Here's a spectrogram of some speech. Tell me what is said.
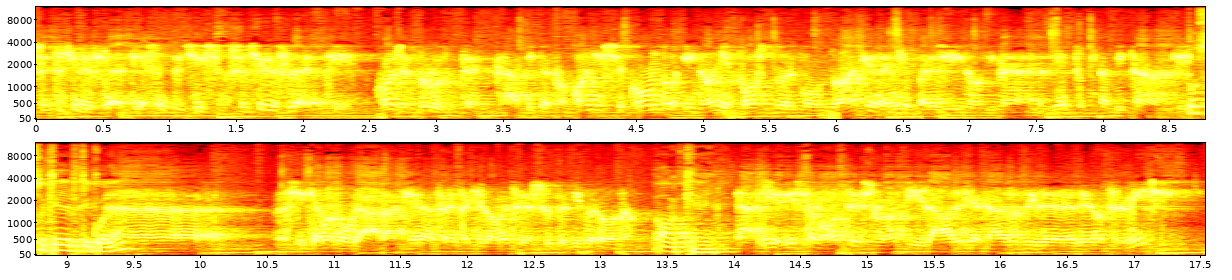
se tu ci rifletti, è semplicissimo, se ci rifletti, cose brutte capitano ogni secondo in ogni posto del mondo, anche nel mio paesino di merda di 8.000 abitanti. Posso chiederti qual è? Eh, si chiama Nogara, che è a 30 km a sud di Verona. Ok. Ah, ieri stanotte sono andati i ladri a casa dei, dei nostri amici.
